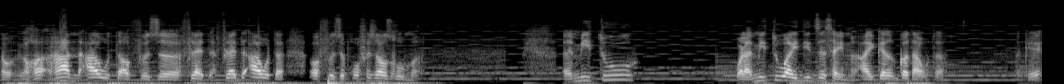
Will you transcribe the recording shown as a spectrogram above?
no, ra- ran out of the fled, fled out of the professor's room. Uh, me too. Voilà, me too. I did the same. I got, out. Okay.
